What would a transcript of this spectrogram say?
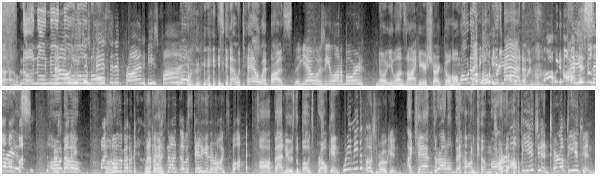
Uh-oh. No, no, no, No, no, he no, just no. passed it in front. He's fine. No, he's gonna tail whip us. Like, yo, is Elon aboard? No, Elon's not here, Shark. Go home. Oh no, Maybe oh, he he's mad. Oh, no, Are you serious? Oh no. I Oh, no. the boat. Okay. I was not. I was standing in the wrong spot. Uh, bad news. The boat's broken. What do you mean the boat's broken? I can't throttle down. Come on. Turn off the engine. Turn off the engine.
